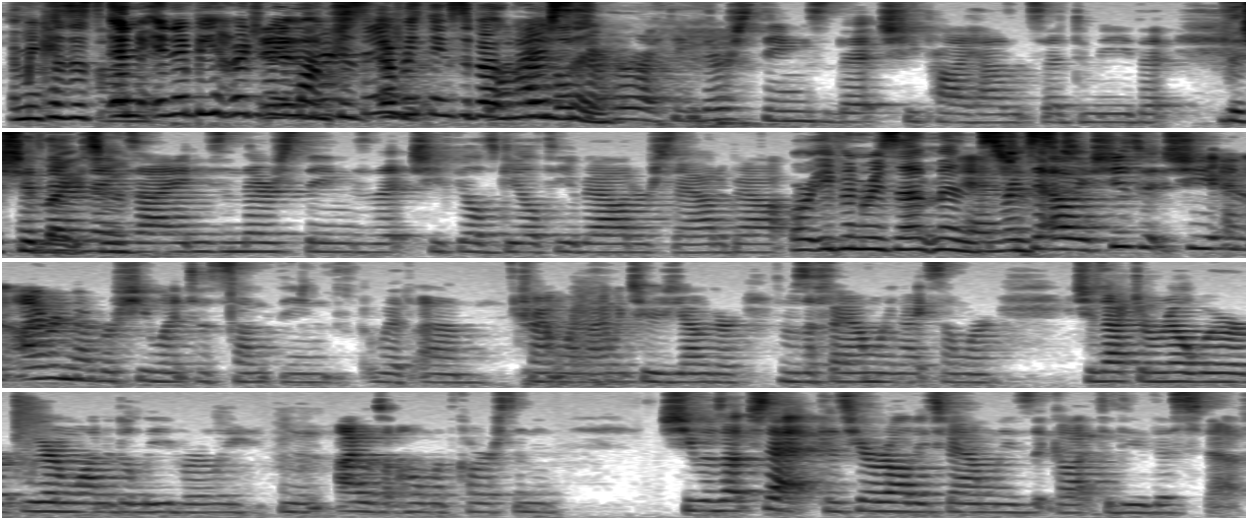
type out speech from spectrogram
I mean, because it's and, Um, and it'd be hard to be a mom there's because everything's about when I look Carson. at her, I think there's things that she probably hasn't said to me that That she'd and like there's to, anxieties and there's things that she feels guilty about or sad about. or even resentments. and just, oh, she's she and I remember she went to something with um, Trent one night when she was younger. It was a family night somewhere. She was acting real weird, weird and wanted to leave early, and I was at home with Carson, and she was upset because here were all these families that got to do this stuff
